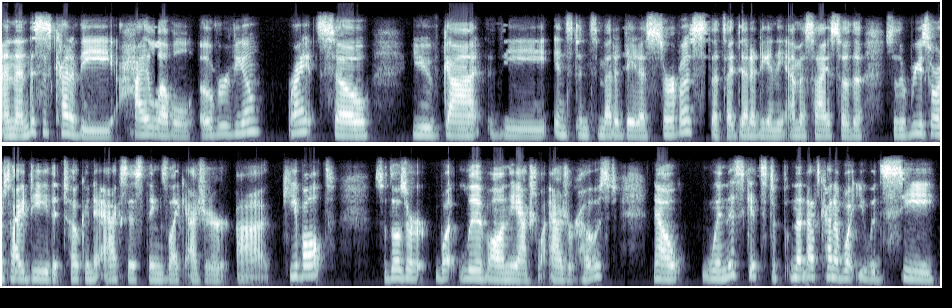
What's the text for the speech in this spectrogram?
And then this is kind of the high level overview right? So you've got the instance metadata service that's identity in the MSI. So the so the resource ID, the token to access things like Azure uh, Key Vault. So those are what live on the actual Azure host. Now, when this gets to that's kind of what you would see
